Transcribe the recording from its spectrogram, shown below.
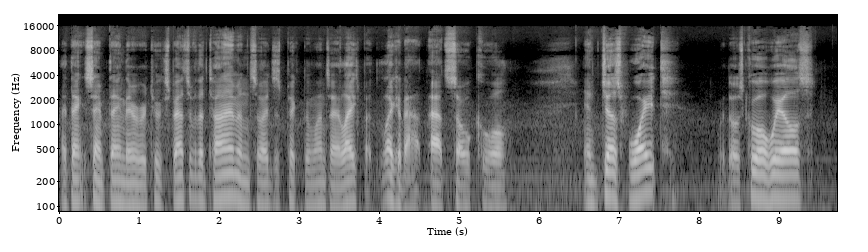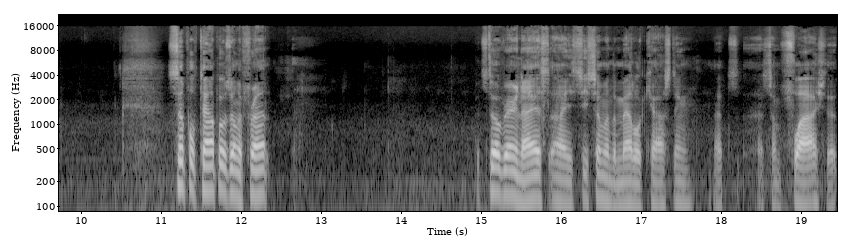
I think same thing, they were too expensive at the time, and so I just picked the ones I liked, but look at that, that's so cool. And just white, with those cool wheels. Simple tampos on the front, but still very nice. Uh, you see some of the metal casting. That's, that's some flash that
